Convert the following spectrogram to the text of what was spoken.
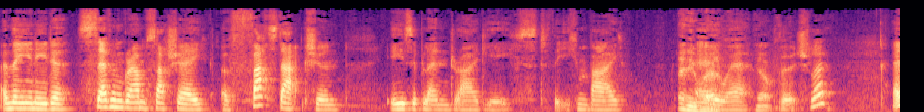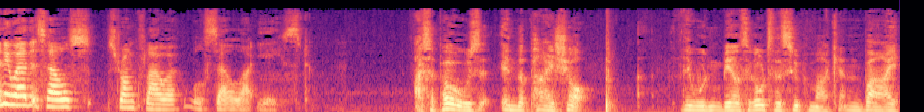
And then you need a 7 gram sachet of fast action easy blend dried yeast that you can buy Anywhere. anywhere Yep. virtually. Anywhere that sells strong flour will sell that yeast. I suppose in the pie shop, they wouldn't be able to go to the supermarket and buy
